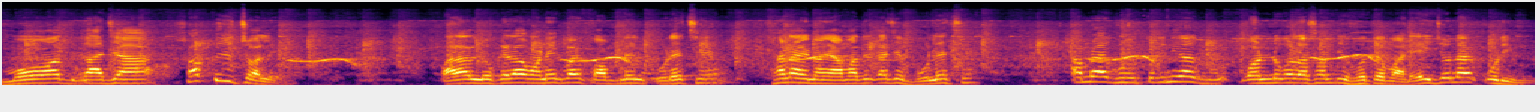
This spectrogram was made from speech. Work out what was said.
মদ গাঁজা সব কিছু চলে। পাড়ার লোকেরা অনেকবার কমপ্লেন করেছে। থানায় নয় আমাদের কাছে বলেছে। আমরা গুরুত্ব না গণ্ডগোল অশান্তি হতে পারে এই জন্য আর করিনি।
